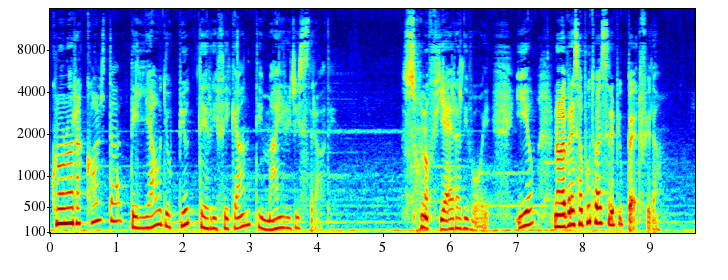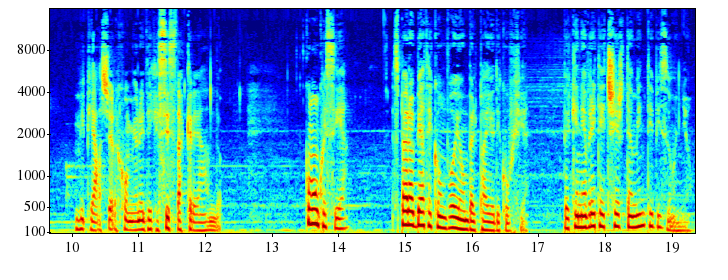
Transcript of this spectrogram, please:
con una raccolta degli audio più terrificanti mai registrati. Sono fiera di voi. Io non avrei saputo essere più perfida. Mi piace la community che si sta creando. Comunque sia, spero abbiate con voi un bel paio di cuffie, perché ne avrete certamente bisogno.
